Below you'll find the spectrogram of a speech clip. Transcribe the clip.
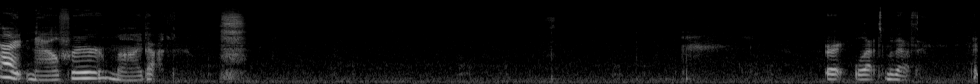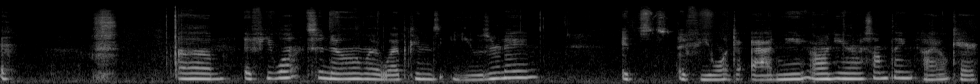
Alright, now for my bathroom. Alright, well that's my bathroom. um, if you want to know my Webkinz username, it's if you want to add me on here or something, I don't care.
